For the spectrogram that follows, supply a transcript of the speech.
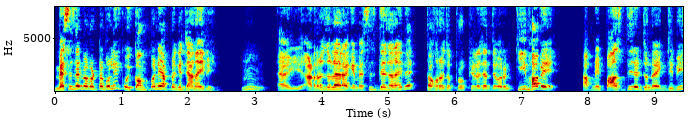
মেসেজের ব্যাপারটা বলি, ওই কোম্পানি আপনাকে জানাইবে। হুম, এই আঠারো জুলাইয়ের আগে মেসেজ দিয়ে জানাই জানাইবে, তখন হয়তো প্রক্রিয়াটা জানতে পারবেন কীভাবে আপনি পাঁচ দিনের জন্য এক GB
